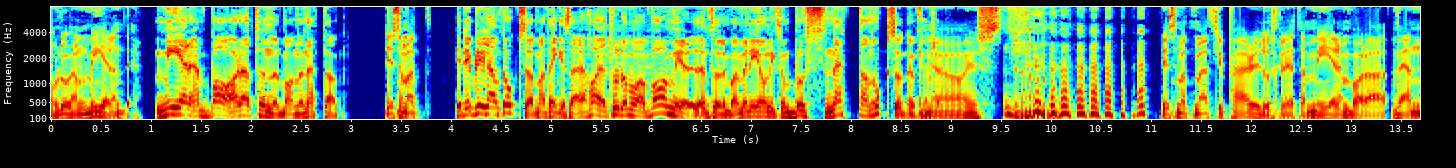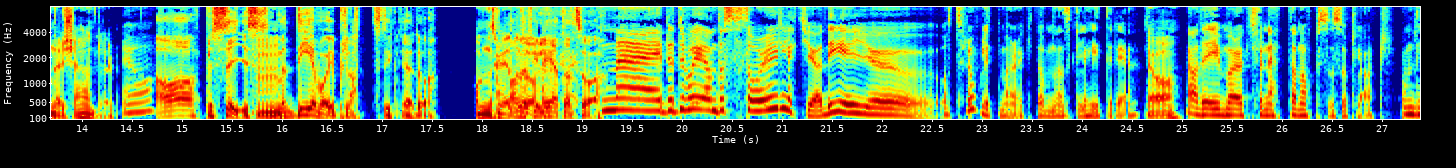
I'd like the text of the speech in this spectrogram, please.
Och då är han mer än det. Mer än bara tunnelbanenettan. Det är som att Är det briljant också? Att man tänker så här, jaha, jag trodde de var, var mer än tunnelbanan, men är hon liksom bussnettan också nu kanske? Ja, just det. Det är som att Matthew Perry då skulle heta mer än bara vänner Chandler. Ja. Ja, precis. Men det var ju platt tyckte jag då. Om den skulle heta Om det så. skulle hetat så. Nej, det, det var ju ändå sorgligt ju. Det är ju otroligt mörkt om den skulle hitta det. Ja, Ja, det är ju mörkt för Nettan också såklart. Om det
